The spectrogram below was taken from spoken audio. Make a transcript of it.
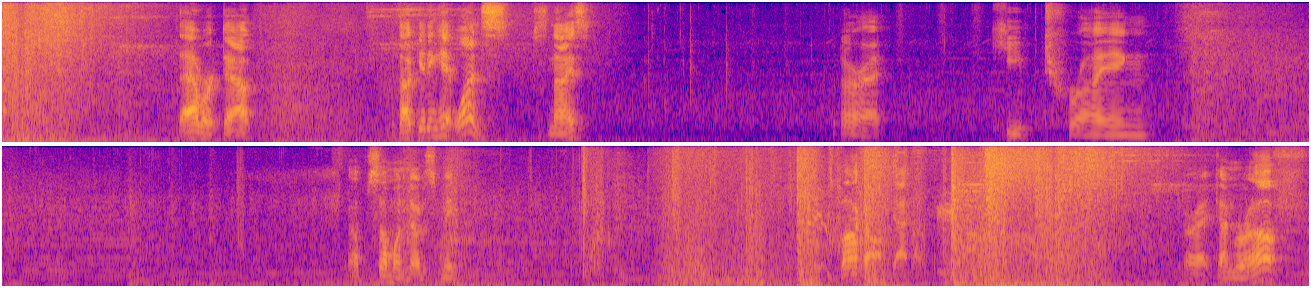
That worked out. Without getting hit once. Which is nice. Alright. Keep trying. Oh, someone noticed me. Fuck off, guy. Alright, time to run off.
